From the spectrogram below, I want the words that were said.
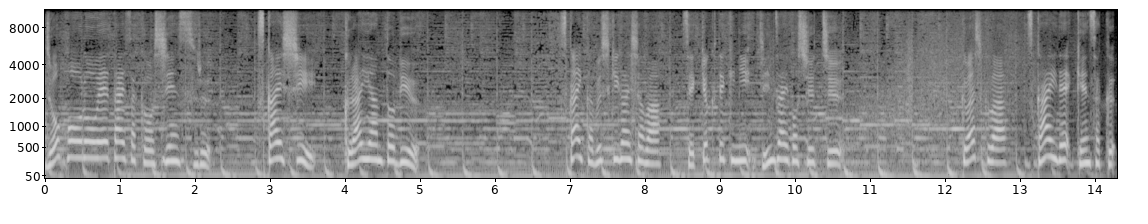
情報漏洩対策を支援するスカイ C クライアントビュー。スカイ株式会社は積極的に人材募集中。詳しくはスカイで検索。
